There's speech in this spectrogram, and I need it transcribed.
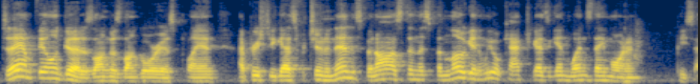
Today, I'm feeling good as long as Longoria is playing. I appreciate you guys for tuning in. It's been Austin. It's been Logan. We will catch you guys again Wednesday morning. Peace out.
